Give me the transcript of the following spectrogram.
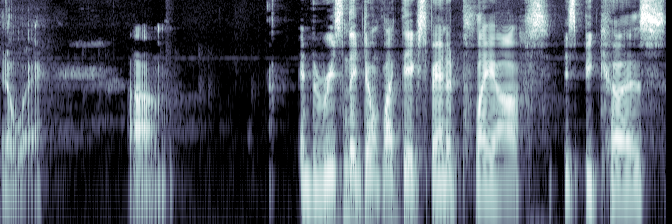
in a way. Um, and the reason they don't like the expanded playoffs is because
